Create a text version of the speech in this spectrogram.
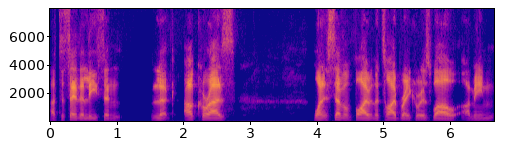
uh, to say the least. And look, Alcaraz won it 7 5 in the tiebreaker as well. I mean,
